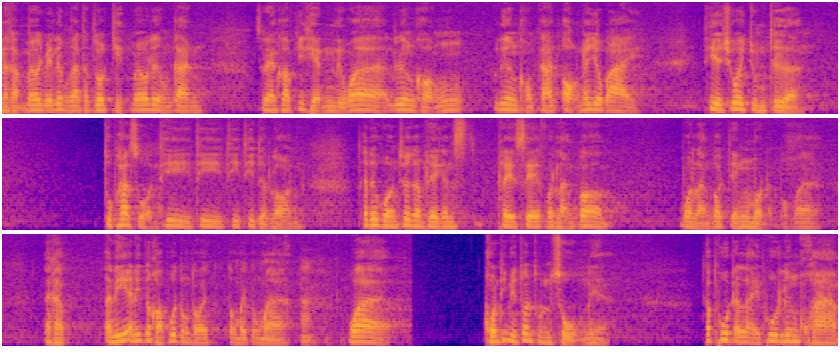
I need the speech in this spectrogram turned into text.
นะครับไม่ว่าจะเป็นเรื่องของการทำธุรกิจไม่ว่าเรื่องของการแสดงความคิดเห็นหรือว่าเรื่องของเรื่องของการออกนโยบาย ที่จะช่วยจุนเจือ ทุกภาคส่วนที่ที่ที่ที่เดือดร้อน ถ้าทุกคนช่วยกันเพลย์กัน play safe วันหลังก็วันหลังก็เจ๊งกันหมดอะผมว่านะครับ อันนี้อันนี้ต้องขอพูดตรงๆตรงไปตรงมาอะว่า คนที่มีต้นทุนสูงเนี่ย ถ้าพูดอะไรพูดเรื่องความ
